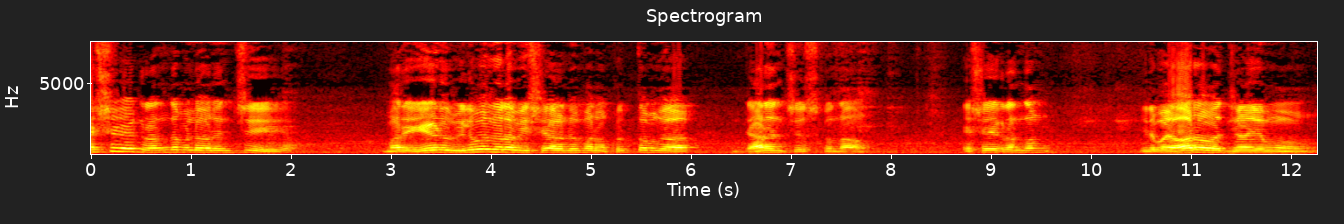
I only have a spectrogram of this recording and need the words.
యశయ గ్రంథములో నుంచి మరి ఏడు విలువగల విషయాలను మనం క్లుప్తంగా ధ్యానం చేసుకుందాం. యశయ గ్రంథం ఇరవై ఆరో అధ్యాయము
